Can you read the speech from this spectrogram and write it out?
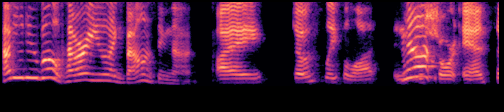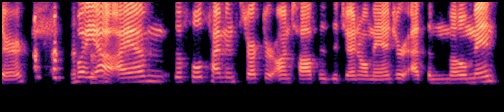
how do you do both? How are you like balancing that? I don't sleep a lot is no. the short answer. but yeah, I am the full time instructor on top of the general manager at the moment.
